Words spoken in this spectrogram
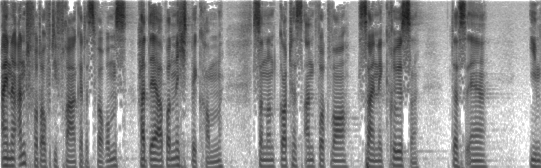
Eine Antwort auf die Frage des Warums hat er aber nicht bekommen, sondern Gottes Antwort war seine Größe, dass er ihm,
